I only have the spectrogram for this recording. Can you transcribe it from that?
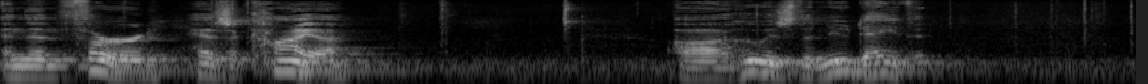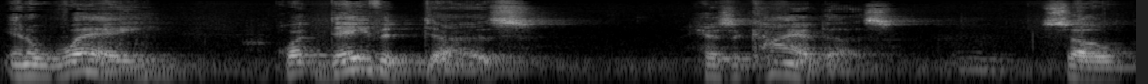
And then third, Hezekiah, uh, who is the new David. In a way, what David does, Hezekiah does. So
